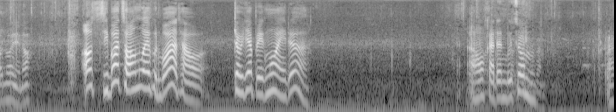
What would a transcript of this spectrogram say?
เอาเอาหน่อยนี่เนาะเอาสิบ่สองหน่วยผุนบ่เท่า เจ้าอย่าไปง่อยเด้อเอาค่ะท่านผู้ชมอ่า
